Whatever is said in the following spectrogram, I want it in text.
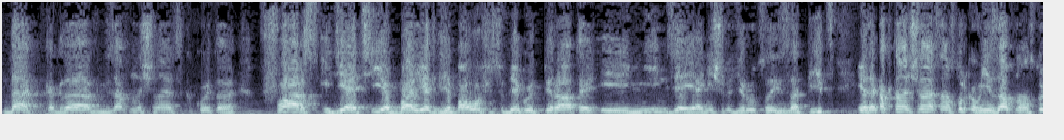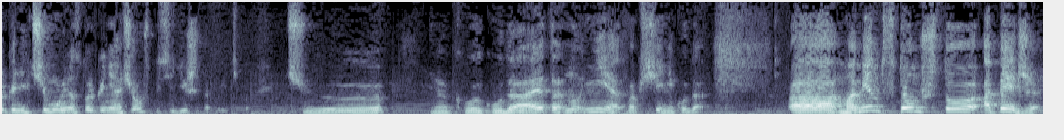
Да, когда внезапно начинается какой-то фарс, идиотия, балет, где по офису бегают пираты и ниндзя, и они что-то дерутся из-за пиц, и это как-то начинается настолько внезапно, настолько ни к чему и настолько ни о чем, что сидишь и такой, типа, чё? Ку- Куда это? Ну, нет, вообще никуда. А, момент в том, что, опять же,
